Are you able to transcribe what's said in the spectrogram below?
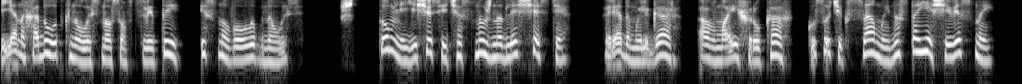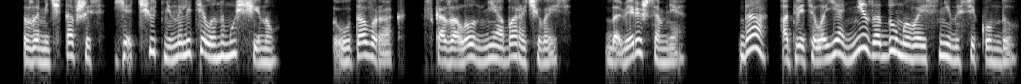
Я на ходу уткнулась носом в цветы и снова улыбнулась. Что мне еще сейчас нужно для счастья? Рядом Ильгар, а в моих руках кусочек самой настоящей весны. Замечтавшись, я чуть не налетела на мужчину. «Тут овраг», — сказал он, не оборачиваясь. «Доверишься мне?» «Да», — ответила я, не задумываясь ни на секунду.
